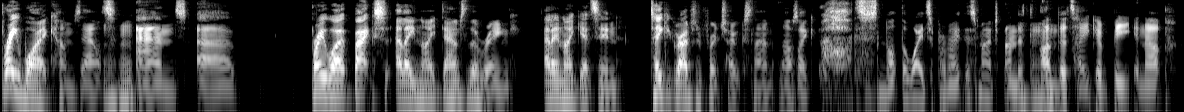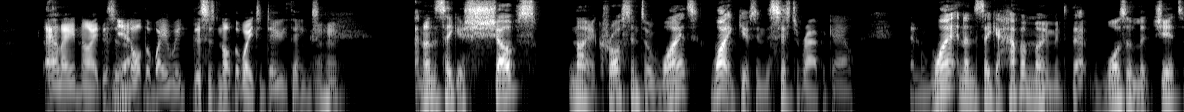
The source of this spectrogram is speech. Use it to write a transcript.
Bray Wyatt comes out, Mhm. and uh, Bray Wyatt backs LA Knight down to the ring. LA Knight gets in. Taker grabs him for a choke slam, and I was like, "Oh, this is not the way to promote this match." Under- Mhm. Undertaker beating up LA Knight. This is Yeah. not the way we. This is not the way to do things. Mhm. And Undertaker shoves Knight across into Wyatt. Wyatt gives him the Sister Abigail, and Wyatt and Undertaker have a moment that was a legit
